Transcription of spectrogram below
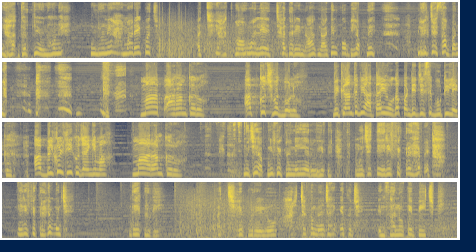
यहाँ तक कि उन्होंने उन्होंने हमारे कुछ अच्छी आत्माओं वाले इच्छाधारी नाग नागिन को भी अपने अपने जैसा बना माँ आप आराम करो। आप कुछ मत बोलो। विक्रांत भी आता ही होगा पंडित जी से बूटी लेकर। आप बिल्कुल ठीक हो जाएँगी माँ। माँ आराम करो। मुझे अपनी फ़िक्र नहीं है रूही बेटा। मुझे तेरी फ़िक्र है बेटा। तेरी फ़िक्र है मुझे। देख रूही अच्छे बुरे लोग हर जगह मिल जाएँगे तुझे। इंसानों के बीच भी।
